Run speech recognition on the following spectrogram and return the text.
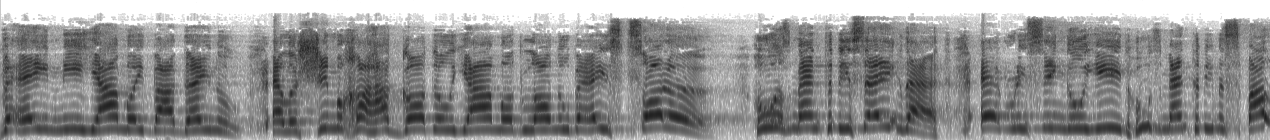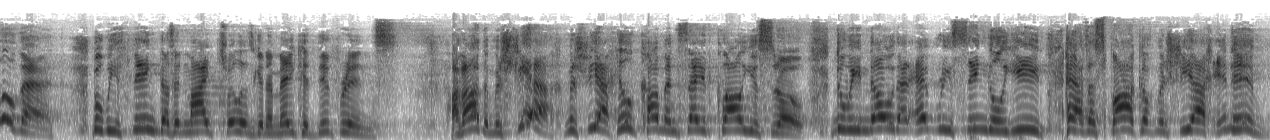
ve'ein mi yamoid ba'adenu el shimcha hagodol yamod lonu be'eis tzorah. Who's meant to be saying that? Every single Yid. Who's meant to be mispalo that? But we think, does it my tefillah is going to make a difference? Avada, Mashiach, Mashiach, he'll come and save Klal Yisro. Do we know that every single Yid has a spark of Mashiach in him?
